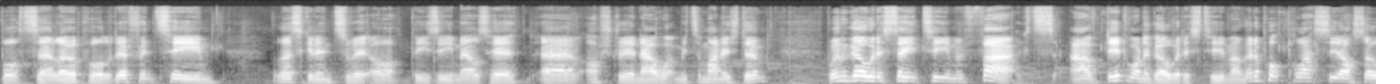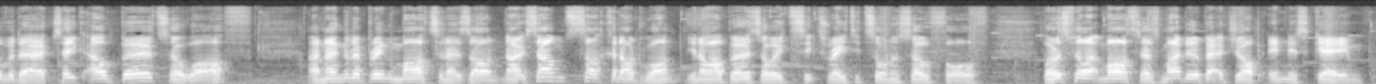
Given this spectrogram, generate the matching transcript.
But uh, Liverpool, a different team. Let's get into it. Oh, these emails here. Uh, Austria now want me to manage them. We're going to go with the same team. In fact, I did want to go with this team. I'm going to put Palacios over there, take Alberto off, and I'm going to bring Martinez on. Now, it sounds like an odd one. You know, Alberto 86 rated, so on and so forth. But I just feel like Martinez might do a better job in this game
